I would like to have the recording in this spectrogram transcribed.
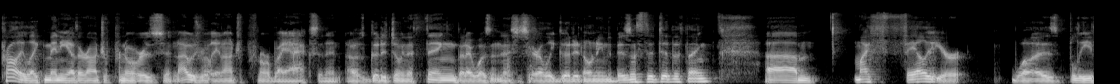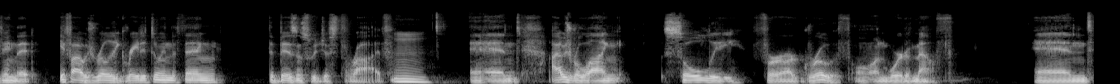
probably like many other entrepreneurs, and I was really an entrepreneur by accident. I was good at doing the thing, but I wasn't necessarily good at owning the business that did the thing. Um, my failure was believing that if I was really great at doing the thing, the business would just thrive. Mm. And I was relying solely for our growth on word of mouth. And,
